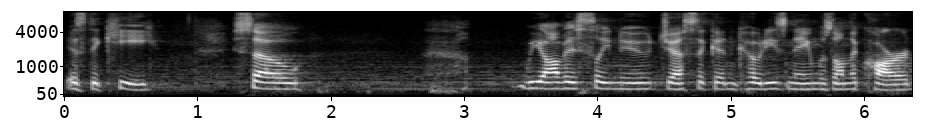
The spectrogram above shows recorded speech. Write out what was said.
is the key. So we obviously knew Jessica and Cody's name was on the card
